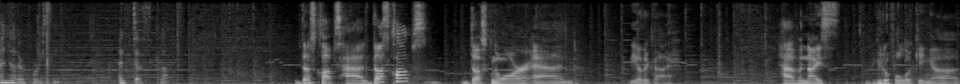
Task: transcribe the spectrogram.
Another horsey. A Dusclops. Dusclops has Dusclops, Dusknoir, and the other guy have a nice, beautiful looking uh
